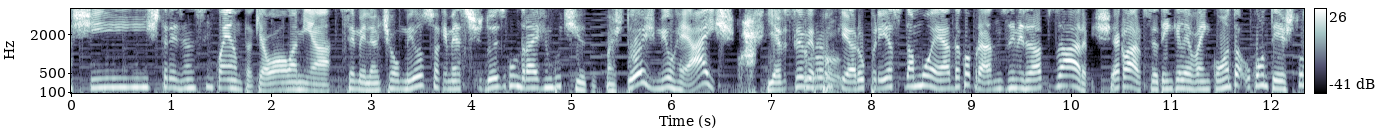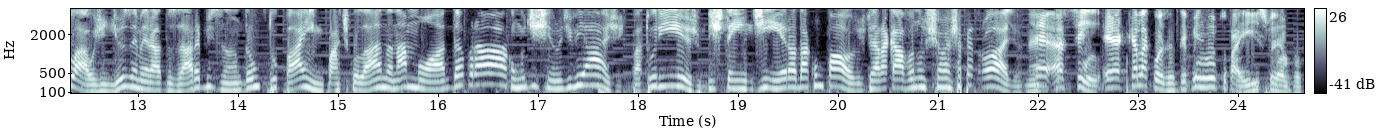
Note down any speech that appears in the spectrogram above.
X350, que é o Alamiya semelhante ao meu, só que MSX2 com drive embutido. Mas dois mil reais? E aí você vê porque era o preço da moeda cobrada nos Emirados Árabes. É claro que você tem que levar em conta o contexto lá. Hoje em dia os Emirados Árabes andam, Dubai em particular, anda na moda pra, como destino de viagem, para turismo. Eles têm dinheiro a dar com pau. Os caras cavam no chão e petróleo, né? É assim, é aquela coisa, depende muito do país, por exemplo.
